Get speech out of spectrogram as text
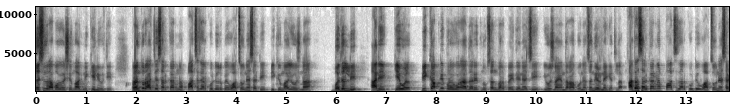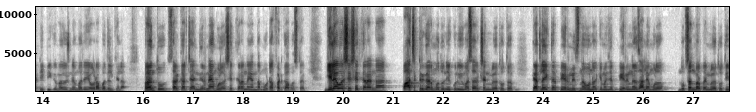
तशीच राबवावी अशी मागणी केली होती. परंतु राज्य सरकारनं पाच हजार कोटी रुपये वाचवण्यासाठी पीक विमा योजना बदलली आणि केवळ पीक कापणी प्रयोगावर आधारित नुकसान भरपाई देण्याची योजना यंदा राबवण्याचा निर्णय घेतला. आता सरकारनं पाच हजार कोटी वाचवण्यासाठी पीक विमा योजनेमध्ये एवढा बदल केला. परंतु सरकारच्या निर्णयामुळे शेतकऱ्यांना यंदा मोठा फटका बसतोय. गेल्या वर्षी शेतकऱ्यांना पाच ट्रिगरमधून एकूण विमा संरक्षण मिळत होतं. त्यातलं एकतर पेरणीच न होणं की म्हणजे पेरणी न झाल्यामुळं नुकसान भरपाई मिळत होती.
